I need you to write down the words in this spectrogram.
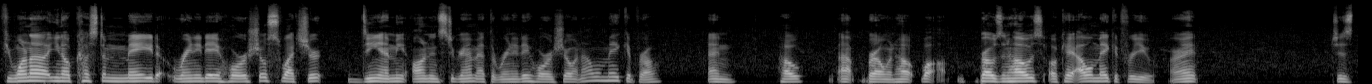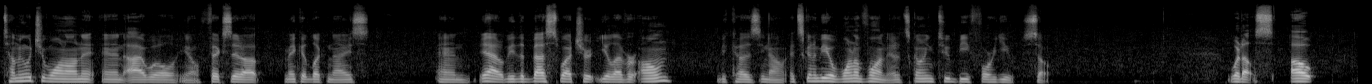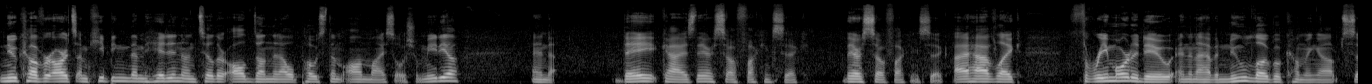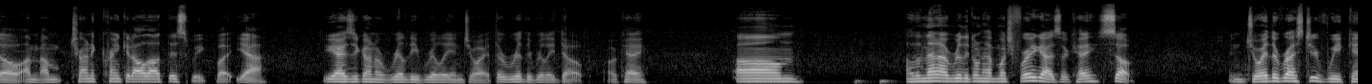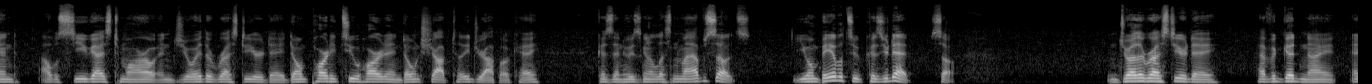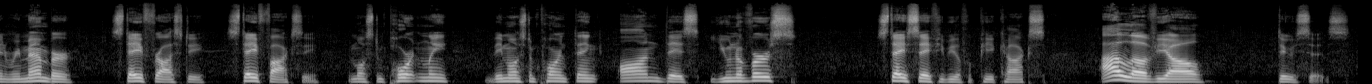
If you want to, you know, custom made Rainy Day Horror Show sweatshirt, DM me on Instagram at the Rainy Day Horror Show and I will make it, bro. And ho, uh, bro and ho, well, bros and hoes. Okay, I will make it for you. All right. Just tell me what you want on it, and I will, you know, fix it up, make it look nice, and yeah, it'll be the best sweatshirt you'll ever own, because you know it's gonna be a one of one. It's going to be for you. So, what else? Oh, new cover arts. I'm keeping them hidden until they're all done. Then I will post them on my social media, and they guys, they are so fucking sick. They are so fucking sick. I have like three more to do, and then I have a new logo coming up. So I'm I'm trying to crank it all out this week. But yeah, you guys are gonna really really enjoy it. They're really really dope. Okay. Um. Other than that, I really don't have much for you guys. Okay, so enjoy the rest of your weekend. I will see you guys tomorrow. Enjoy the rest of your day. Don't party too hard and don't shop till you drop. Okay. Because then who's gonna listen to my episodes? You won't be able to because you're dead. So enjoy the rest of your day. Have a good night. And remember, stay frosty, stay foxy. And most importantly, the most important thing on this universe, stay safe, you beautiful peacocks. I love y'all. Deuces.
